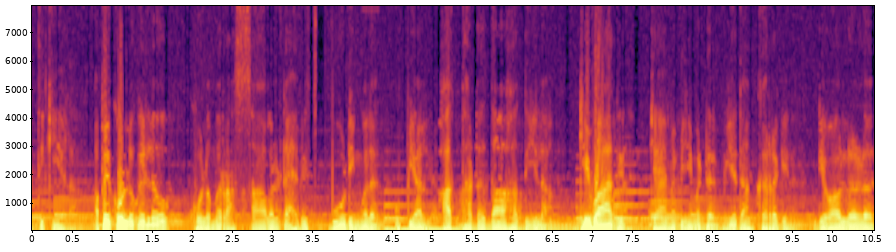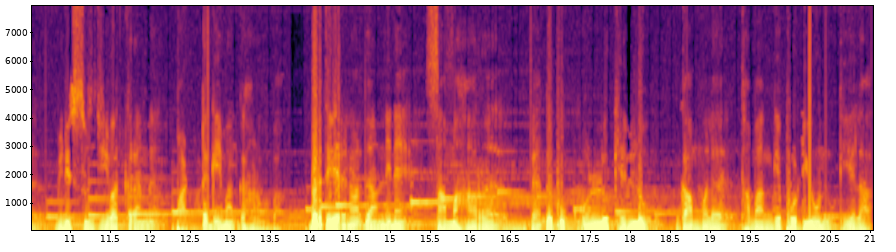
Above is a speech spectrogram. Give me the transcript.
ඇති කියලා. අපේ කොල්ලෝ කෙල්ලෝ කොළඹ රස්සාවලට ඇවිත් බෝඩිං වල රුපියල් 7-8000 දීලා ගෙවාගෙන කෑම බීමට වියදම් කරගෙන ගෙවල් වල මිනිස්සුන් ජීවත් කරන්න පට්ට ගේමක් ගහනවා බං. ඔබට තේරෙනවද දන්නේ නැහැ. සමහර වැදපු කොල්ලෝ කෙල්ලෝ ගම්වල තමන්ගේ පොඩි උන් තියලා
